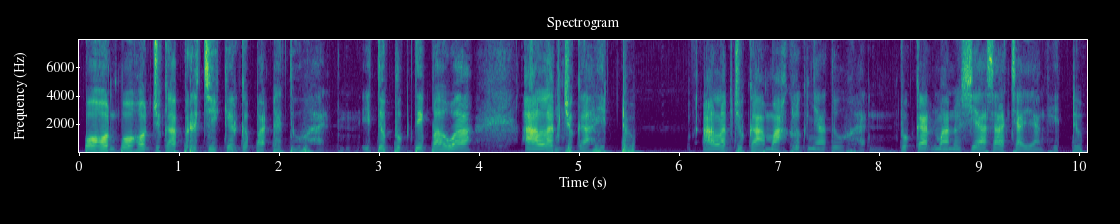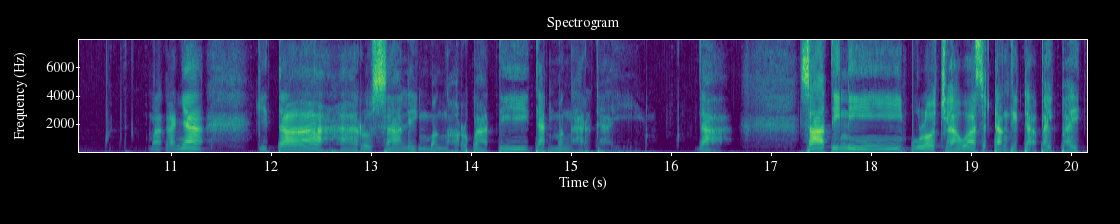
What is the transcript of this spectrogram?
pohon-pohon juga berzikir kepada Tuhan. Itu bukti bahwa alam juga hidup. Alam juga makhluknya Tuhan, bukan manusia saja yang hidup. Makanya kita harus saling menghormati dan menghargai. Nah, saat ini Pulau Jawa sedang tidak baik-baik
